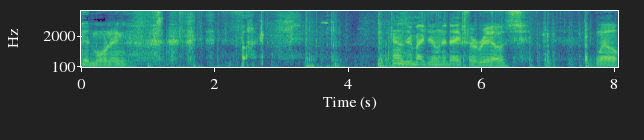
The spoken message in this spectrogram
Good morning. Fuck. How's everybody doing today for reals? Well,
